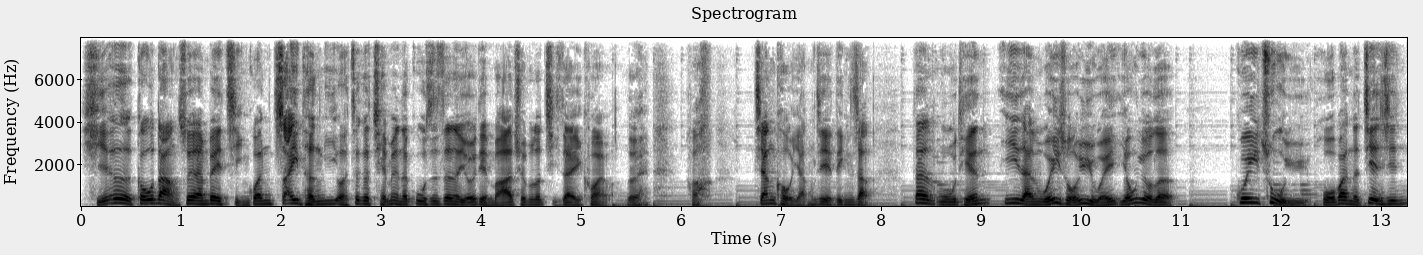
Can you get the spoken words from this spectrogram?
邪恶勾当虽然被警官斋藤一，哇，这个前面的故事真的有一点把它全部都挤在一块嘛，对，好，江口洋介盯上，但武田依然为所欲为，拥有了归处与伙伴的剑心，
